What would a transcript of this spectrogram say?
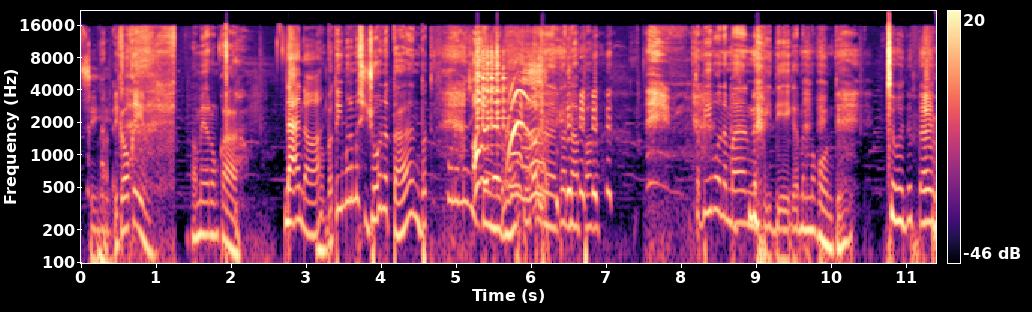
si, Ah, ikaw, Kim, baka meron ka. Na ano? Oh, batiin mo naman si Jonathan. Batiin mo naman si Jonathan. Ka, napaka... Sabihin mo naman, may PDA ka man naman konti. Jonathan.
